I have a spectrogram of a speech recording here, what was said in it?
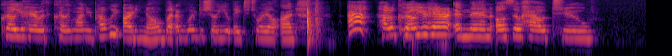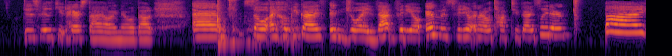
curl your hair with a curling wand. You probably already know, but I'm going to show you a tutorial on ah, how to curl your hair and then also how to do this really cute hairstyle I know about. And so I hope you guys enjoy that video and this video, and I will talk to you guys later. Bye!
